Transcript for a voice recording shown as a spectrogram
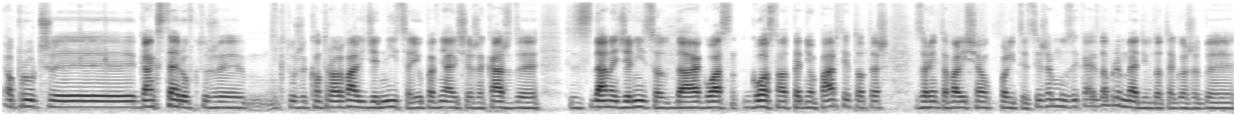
oprócz y, gangsterów, którzy, którzy kontrolowali dzielnicę i upewniali się, że każdy z danej dzielnicy da głos, głos na odpowiednią partię, to też zorientowali się politycy, że muzyka jest dobrym medium do tego, żeby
